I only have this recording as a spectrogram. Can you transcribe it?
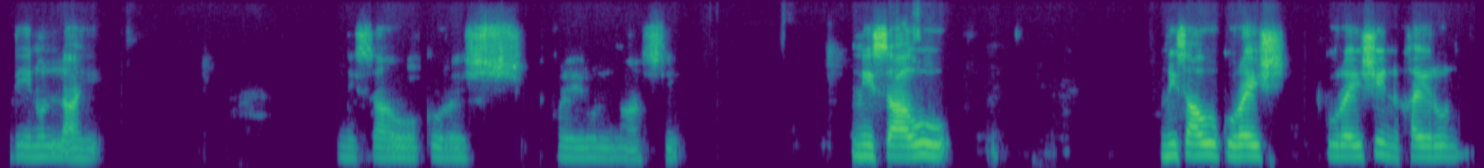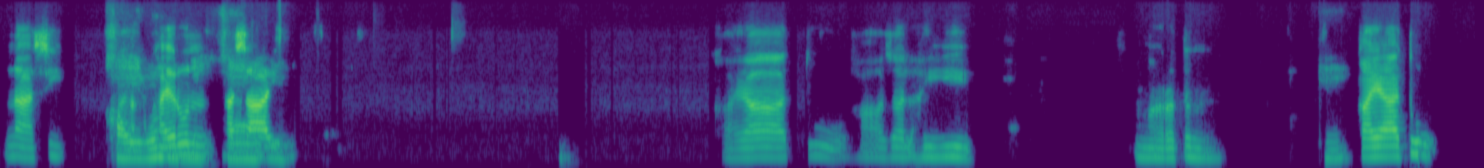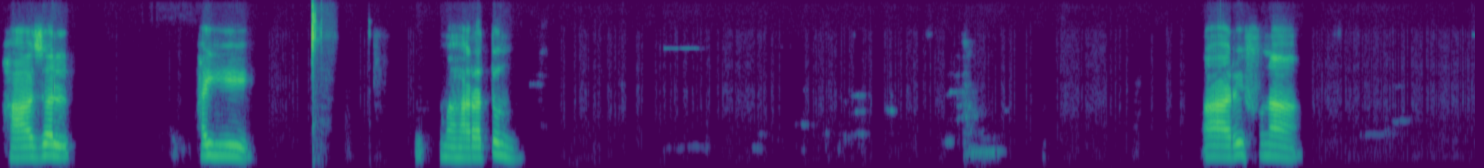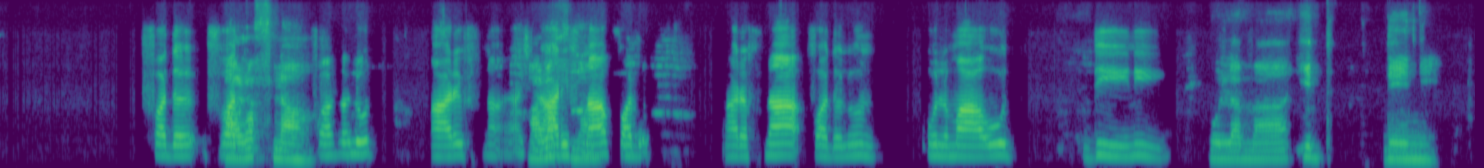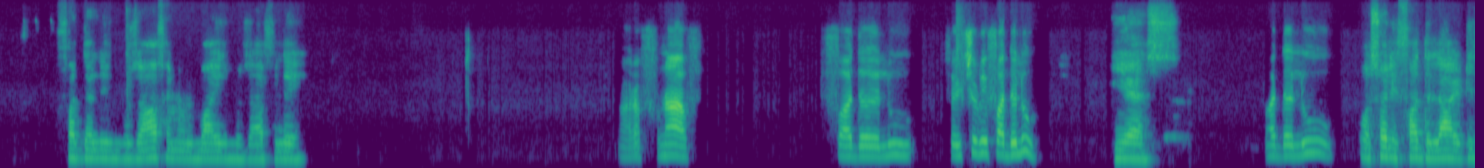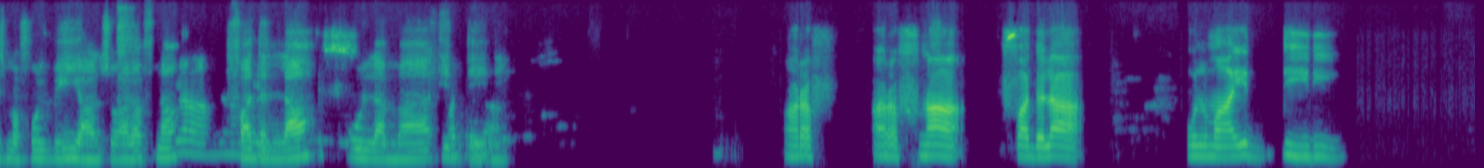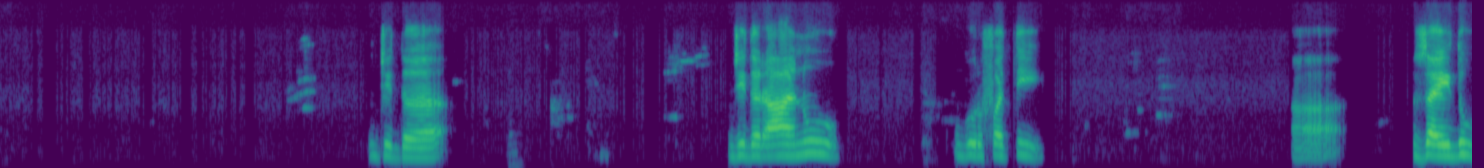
Dinullahi. نساء قريش خير الناس. نساء نساء قريش قريش خير الناس. خير الناس النساء. هذا الحي مرتن حياة هذا الحي مهارة عرفنا. فضل عرفنا فضل عرفنا. عرفنا فضل عرفنا. فضل علماء ديني. علماء ديني فضل المضاف علماء المضاف إليه. Arafna Lu. So it should be Fadalu. Yes. Fadalu. Oh, sorry, Fadla. It is Maful Bihi also. Arafna yeah, yeah, Fadla yeah. Ulama Iddini. Araf, Arafna Fadla Ulama Iddini. Jid जिदरानू गुरफती जैदू।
